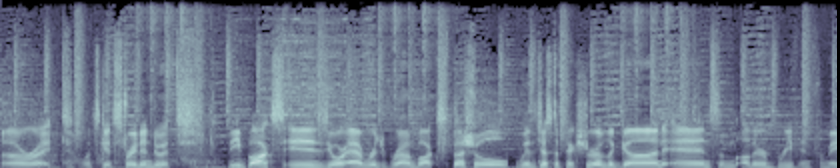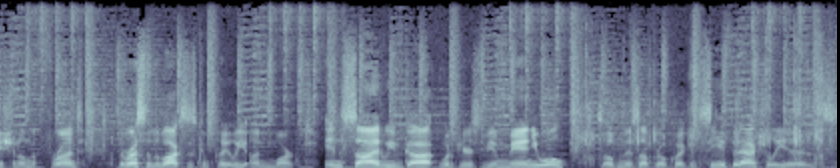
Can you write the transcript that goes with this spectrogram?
All right, let's get straight into it. The box is your average brown box special with just a picture of the gun and some other brief information on the front. The rest of the box is completely unmarked. Inside we've got what appears to be a manual. Let's open this up real quick and see if it actually is.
